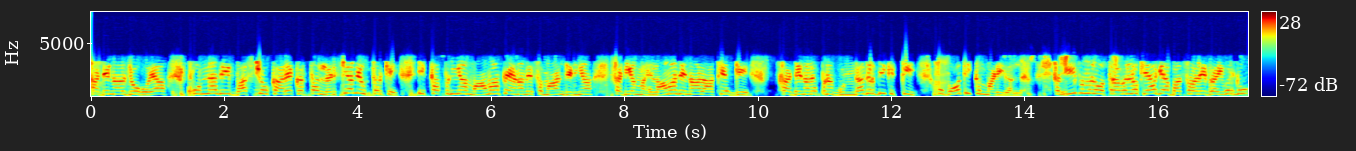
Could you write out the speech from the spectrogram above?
ਸਾਡੇ ਨਾਲ ਜੋ ਹੋਇਆ ਉਹਨਾਂ ਦੀ ਬੱਸ 'ਚੋਂ ਕਾਰਜਕਰਤਾ ਲੜਕੀਆਂ ਨੇ ਉਤਰ ਕੇ ਇੱਕ ਆਪਣੀਆਂ ਮਾਵਾਂ ਭੈਣਾਂ ਦੇ ਸਮਾਨ ਜਿਹੜੀਆਂ ਸਾਡੀਆਂ ਮਹਿਲਾਵਾਂ ਦੇ ਨਾਲ ਆ ਕੇ ਅੱਗੇ ਸਾਡੇ ਨਾਲ ਆਪਣਾ ਗੁੰਡਾਗਰਦੀ ਕੀਤੀ ਉਹ। ਬਹੁਤ ਇੱਕ ਮਾੜੀ ਗੱਲ ਹੈ ਸੰਦੀਪ ਮਲਹੋਤਰਾ ਵੱਲੋਂ ਕਿਹਾ ਗਿਆ ਬੱਸ ਵਾਲੇ ਡਰਾਈਵਰ ਨੂੰ।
